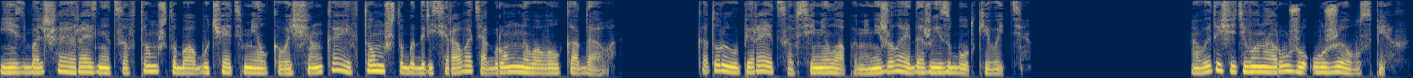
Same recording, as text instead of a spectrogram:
Есть большая разница в том, чтобы обучать мелкого щенка и в том, чтобы дрессировать огромного волкодава, который упирается всеми лапами, не желая даже из будки выйти. Вытащить его наружу уже успех.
